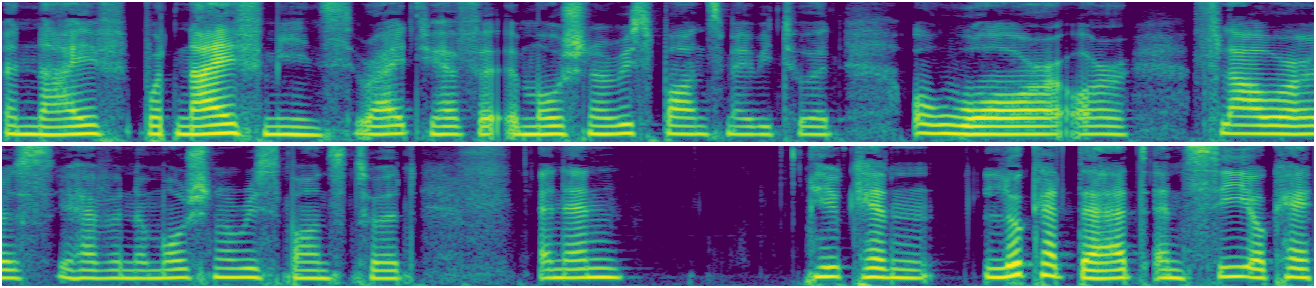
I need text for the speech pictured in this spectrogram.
a knife, what knife means, right? You have an emotional response maybe to it, or war, or flowers, you have an emotional response to it. And then you can look at that and see, okay,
